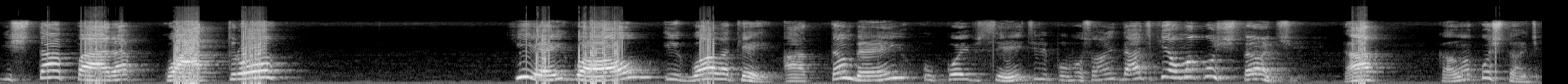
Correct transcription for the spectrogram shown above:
está para 4, que é igual, igual a quem? A também o coeficiente de proporcionalidade, que é uma constante, tá? É uma constante.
